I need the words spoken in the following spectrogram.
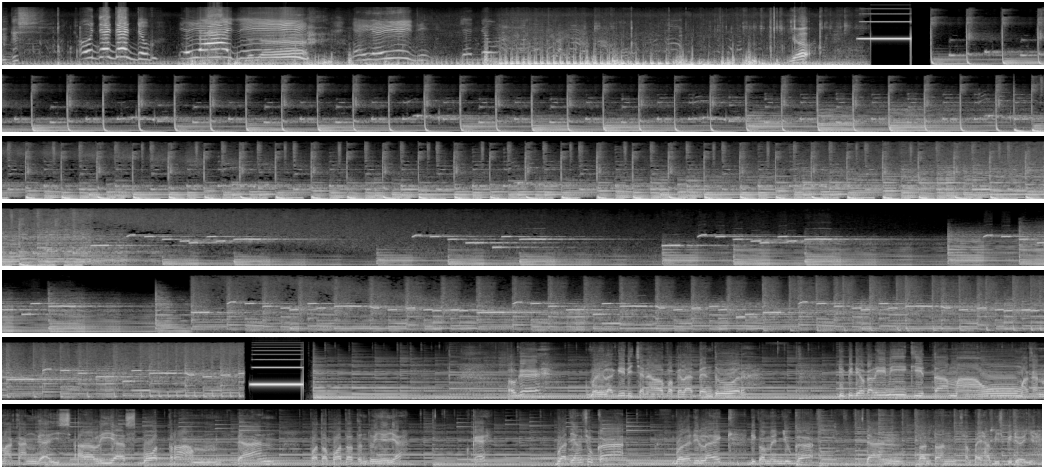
Gigis. Udah jadum. Ya ya. Ya ya. Oke, kembali lagi di channel Papel Adventure. Di video kali ini kita mau makan-makan guys, alias botram dan foto-foto tentunya ya. Oke, buat yang suka boleh di like, di komen juga, dan tonton sampai habis videonya.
